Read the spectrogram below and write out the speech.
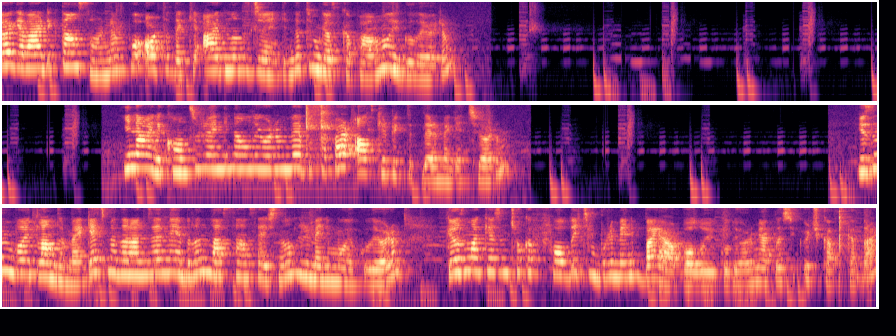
Gölge verdikten sonra bu ortadaki aydınlatıcı renginde tüm göz kapağıma uyguluyorum. Yine aynı kontur rengini alıyorum ve bu sefer alt kirpik diplerime geçiyorum. Yüzümü boyutlandırmaya geçmeden önce Maybelline Last Sensational rimelimi uyguluyorum. Göz makyajım çok hafif olduğu için bu rimeli bayağı bol uyguluyorum. Yaklaşık 3 kat kadar.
